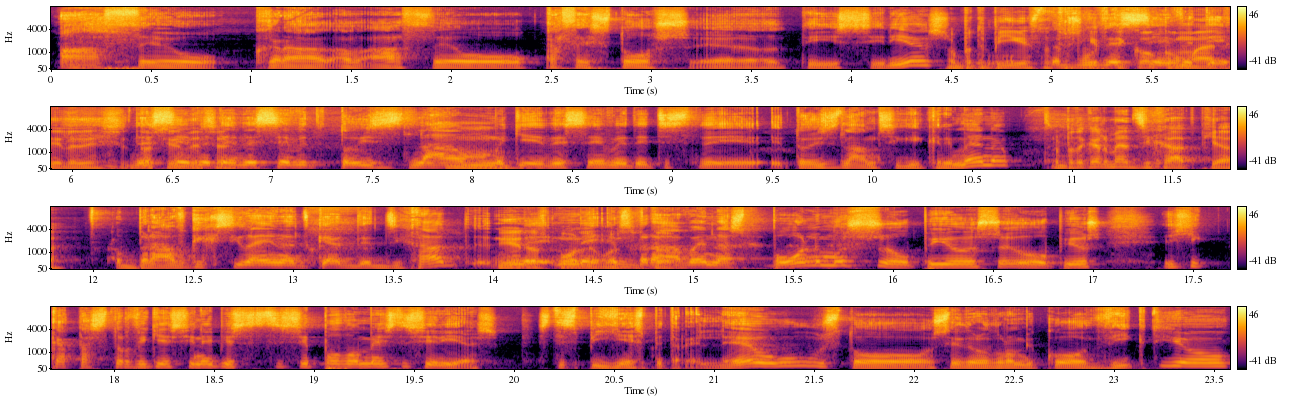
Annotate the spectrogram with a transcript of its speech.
άθεο, κρά, άθεο καθεστώς ε, της Συρίας Οπότε πήγε στο που δεν θρησκευτικό σέβεται- κομμάτι, δηλαδή, το δεν, σύνδεσε. σέβεται, δεν σέβεται το Ισλάμ και δεν σέβεται τις θε- το Ισλάμ συγκεκριμένα Οπότε κάνουμε ένα τζιχάτ πια. Μπράβο και ξηρά ένα τζιχάντ. Είναι ένας πόλεμος αυτό. Μπράβο, ένας πόλεμος ο οποίο ο οποίος έχει καταστροφικές συνέπειες στις υποδομές της Συρίας. Στις πηγές πετρελαίου, στο σιδηροδρομικό δίκτυο,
